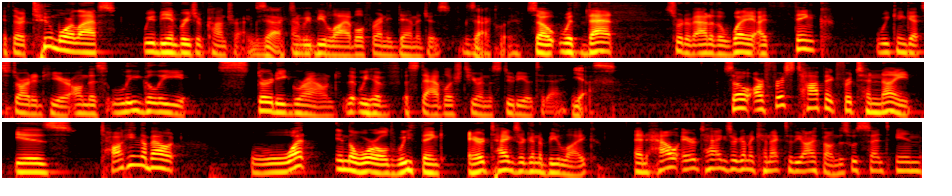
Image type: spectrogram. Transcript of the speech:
If there are two more laughs, we'd be in breach of contract. exactly. And we'd be liable for any damages. exactly. So, with that sort of out of the way, I think we can get started here on this legally sturdy ground that we have established here in the studio today. Yes. So, our first topic for tonight is talking about what in the world we think AirTags are going to be like and how AirTags are going to connect to the iPhone. This was sent in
